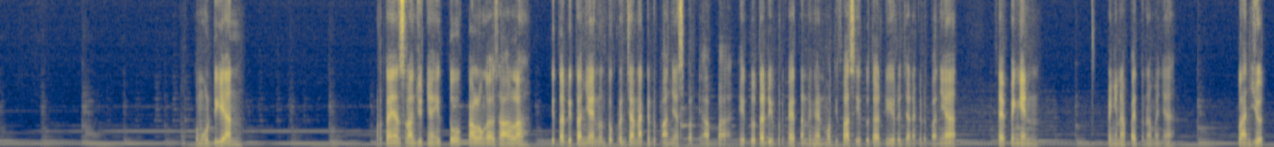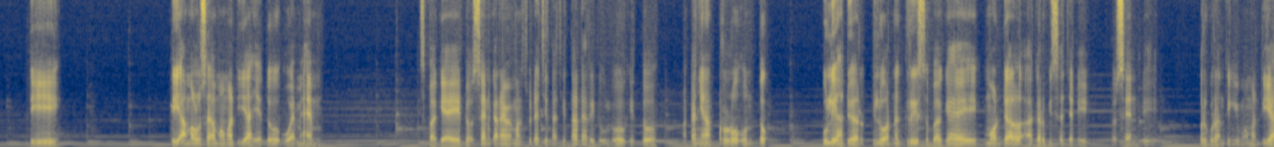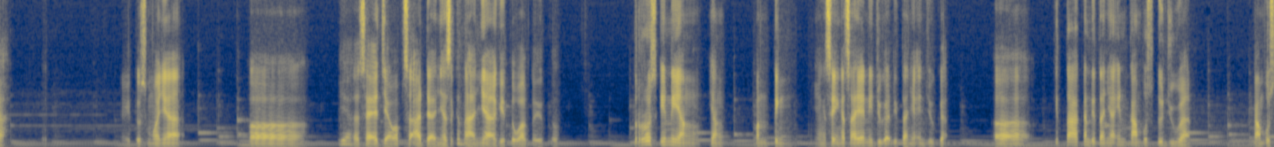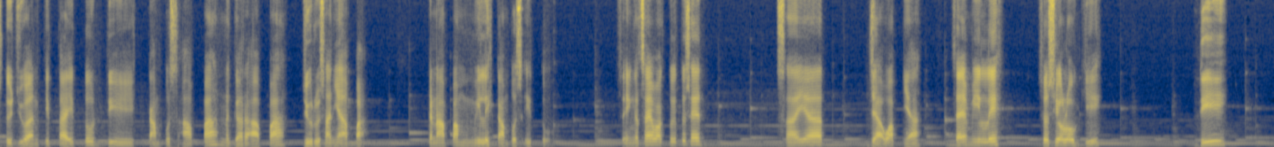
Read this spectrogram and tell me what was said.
Kemudian Pertanyaan selanjutnya itu kalau nggak salah kita ditanyain untuk rencana ke depannya seperti apa. Itu tadi berkaitan dengan motivasi itu tadi rencana ke depannya saya pengen pengen apa itu namanya lanjut di di amal usaha Muhammadiyah yaitu UMM sebagai dosen karena memang sudah cita-cita dari dulu gitu. Makanya perlu untuk kuliah di, di luar negeri sebagai modal agar bisa jadi dosen di perguruan tinggi Muhammadiyah itu semuanya uh, ya saya jawab seadanya sekenanya gitu waktu itu. Terus ini yang yang penting yang saya ingat saya ini juga ditanyain juga. Uh, kita akan ditanyain kampus tujuan. Kampus tujuan kita itu di kampus apa negara apa jurusannya apa? Kenapa memilih kampus itu? Seingat saya waktu itu saya saya jawabnya saya milih sosiologi di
